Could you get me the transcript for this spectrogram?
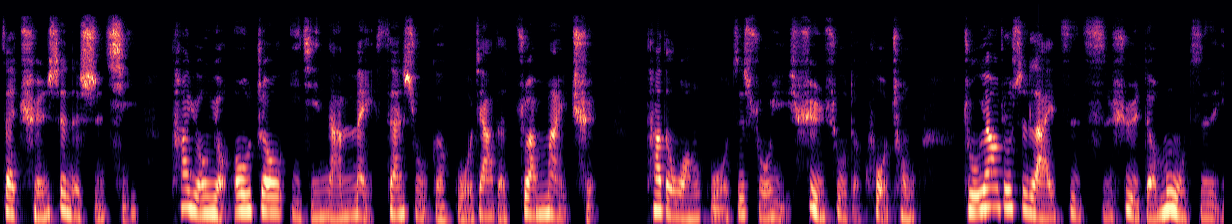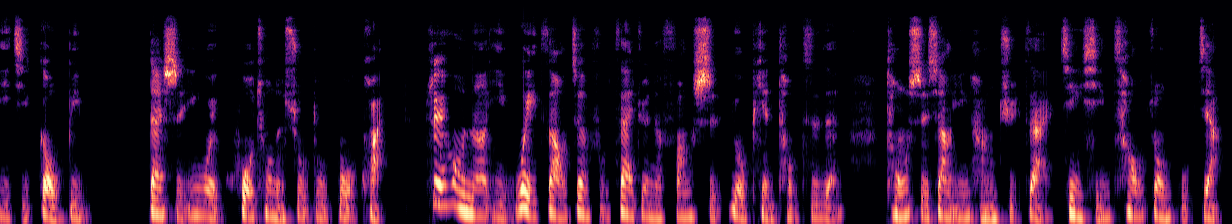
在全盛的时期，他拥有欧洲以及南美三十五个国家的专卖权。他的王国之所以迅速的扩充，主要就是来自持续的募资以及购并。但是因为扩充的速度过快，最后呢，以伪造政府债券的方式诱骗投资人，同时向银行举债进行操纵股价。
